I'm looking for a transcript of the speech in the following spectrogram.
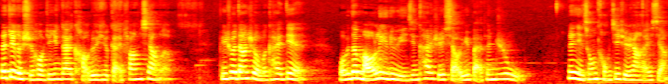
那这个时候就应该考虑去改方向了。比如说当时我们开店。我们的毛利率已经开始小于百分之五，那你从统计学上来讲，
